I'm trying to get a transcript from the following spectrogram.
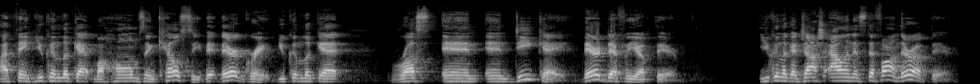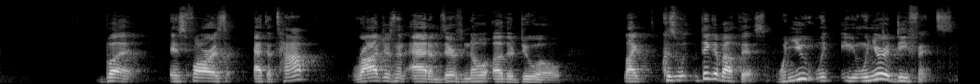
I think you can look at Mahomes and Kelce. They, they're great. You can look at Russ and, and DK. They're definitely up there. You can look at Josh Allen and Stefon. They're up there. But as far as at the top, Rodgers and Adams, there's no other duo. Like, because think about this: when you when, when you're a defense,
